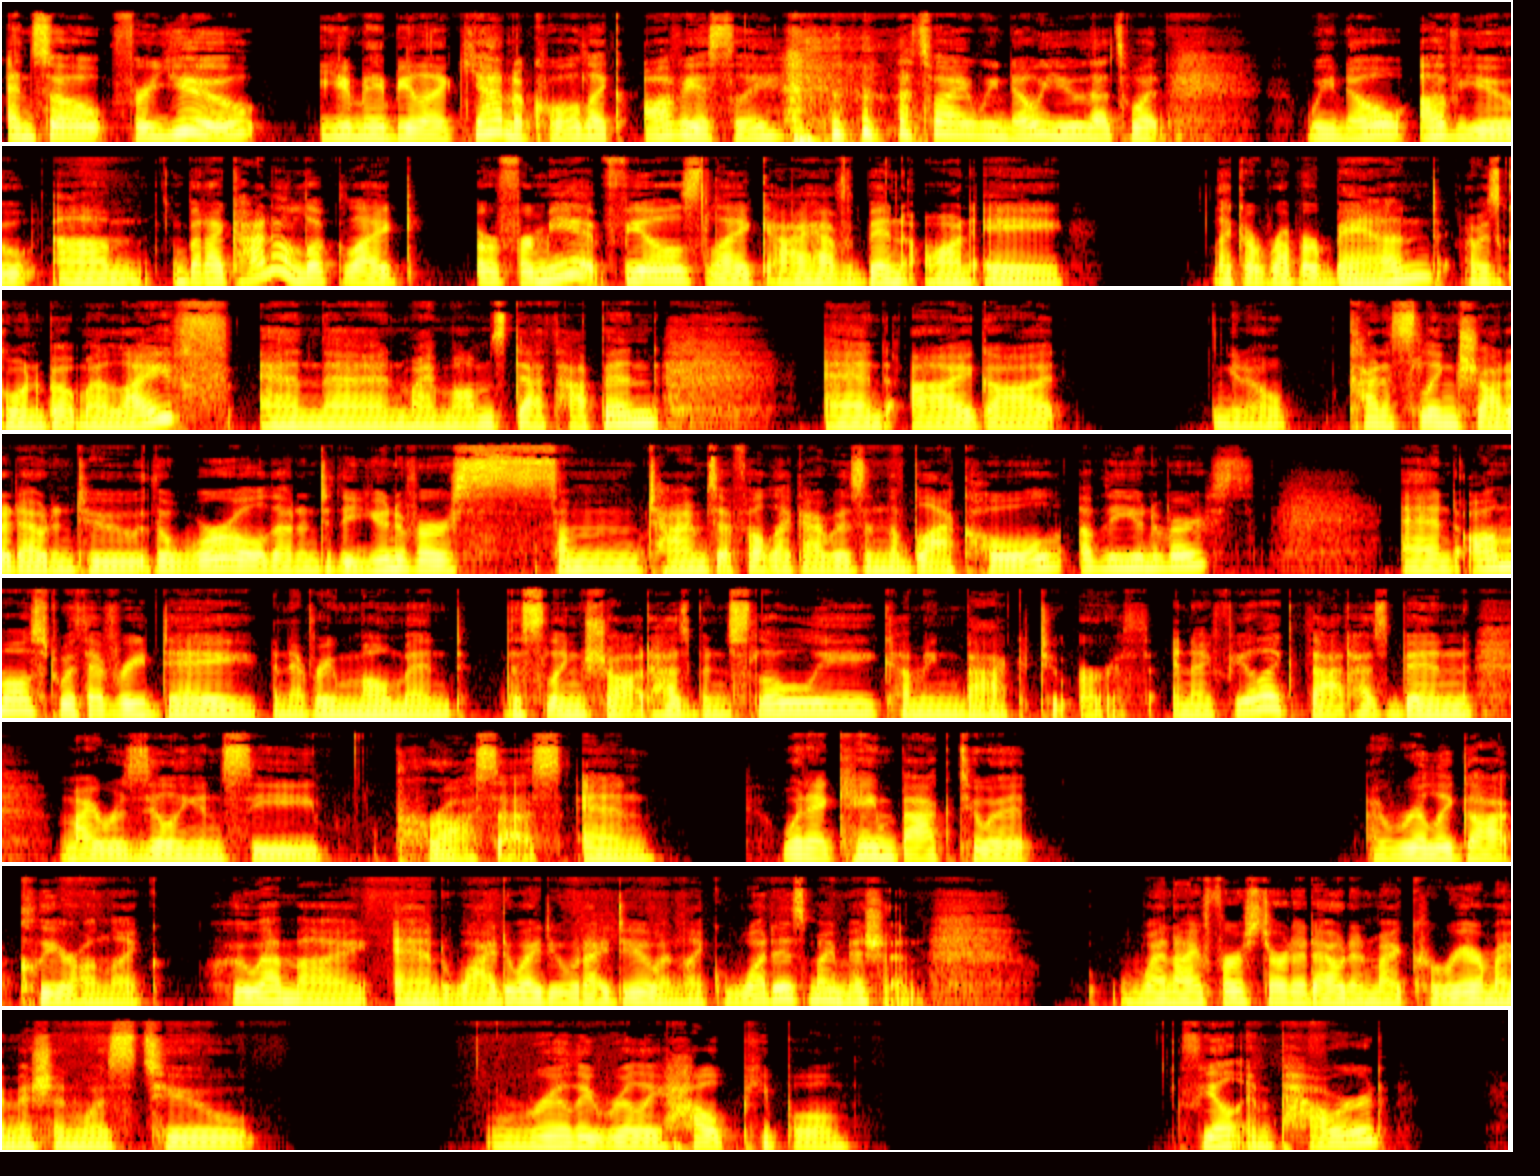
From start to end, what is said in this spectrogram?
And so for you, you may be like, yeah, Nicole, like obviously, that's why we know you. That's what we know of you. Um, but I kind of look like, or for me, it feels like I have been on a, like a rubber band. I was going about my life and then my mom's death happened and I got, you know, kind of slingshotted out into the world, out into the universe. Sometimes it felt like I was in the black hole of the universe. And almost with every day and every moment, the slingshot has been slowly coming back to earth. And I feel like that has been my resiliency process. And when I came back to it, I really got clear on like, who am I and why do I do what I do? And like, what is my mission? When I first started out in my career, my mission was to really, really help people feel empowered.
